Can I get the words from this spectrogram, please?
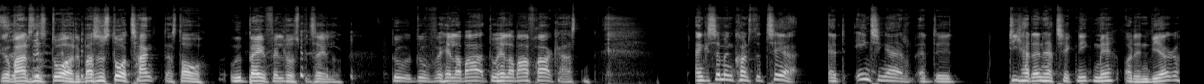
Det var bare sådan en stor, det er bare sådan en stor tank, der står ude bag felthospitalet. Du, du, hælder bare, du hælder bare fra, Karsten. Han kan simpelthen konstatere, at en ting er, at, at øh, de har den her teknik med, og den virker.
